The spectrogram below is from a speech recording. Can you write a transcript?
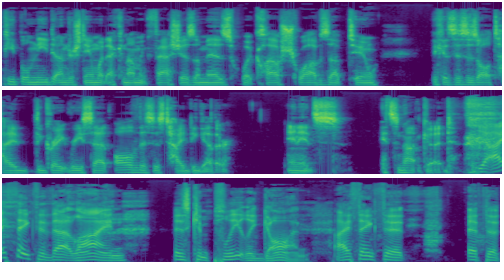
people need to understand what economic fascism is, what Klaus Schwab's up to, because this is all tied, the Great Reset, all of this is tied together. And it's, it's not good. yeah, I think that that line is completely gone. I think that at the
